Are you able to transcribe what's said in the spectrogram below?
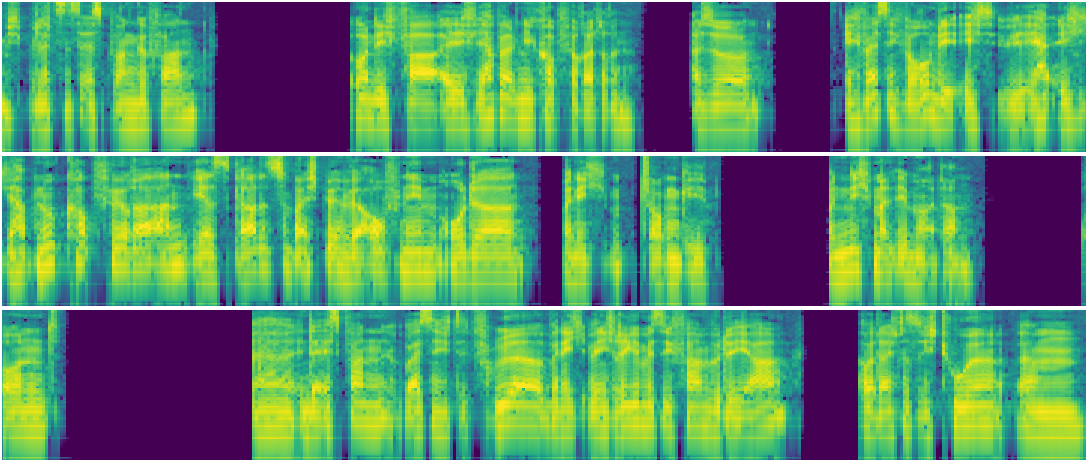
ich bin letztens S-Bahn gefahren und ich fahre, ich habe halt nie Kopfhörer drin. Also, ich weiß nicht warum, die, ich, ich habe nur Kopfhörer an, jetzt gerade zum Beispiel, wenn wir aufnehmen oder wenn ich joggen gehe. Und nicht mal immer dann. Und äh, in der S-Bahn, weiß nicht, früher, wenn ich, wenn ich regelmäßig fahren würde, ja. Aber da ich das nicht tue, ähm,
